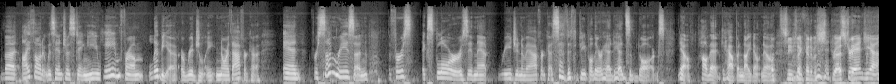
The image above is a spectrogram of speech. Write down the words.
But I thought it was interesting. He came from Libya originally, North Africa, and for some reason, the first explorers in that region of Africa said that the people there had heads of dogs. Now, how that happened, I don't know. it seems like kind of a stretch that- Strange, yeah,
